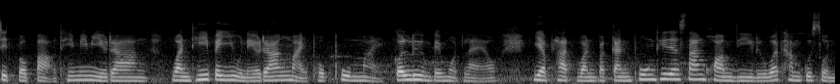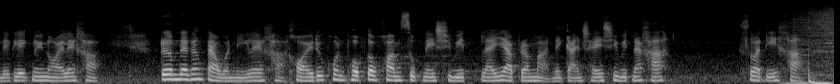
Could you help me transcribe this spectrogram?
จิตเปล่าๆที่ไม่มีร่าง วันที่ไปอยู่ในร่างใหม่ภพภูมิใหม่ ก็ลืมไปหมดแล้ว อย่าผลัดวันประกันพรุ่งที่จะสร้างความดีหรือว่าทำกุศลเล็กล็กๆ น้อยๆ เลยค่ะ เริ่มได้ตั้งแต่วันนี้เลยค่ะ ขอให้ทุกคนพบกับความสุขในชีวิต และอย่าประมาทในการใช้ชีวิตนะคะ สวัสดีค่ะ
